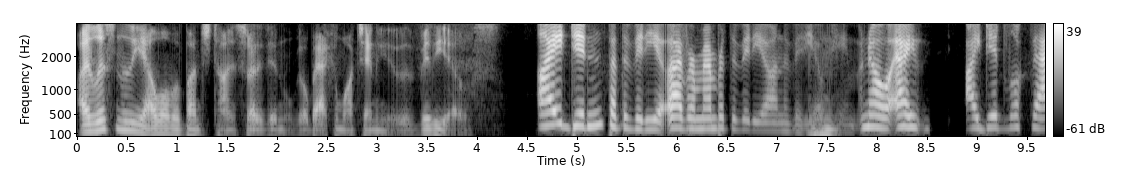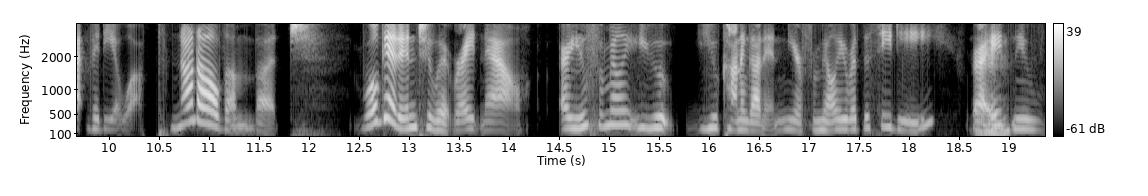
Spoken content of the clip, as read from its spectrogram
I listened to the album a bunch of times, so I didn't go back and watch any of the videos. I didn't, but the video. I remembered the video, and the video Mhm. came. No, I I did look that video up. Not all of them, but we'll get into it right now. Are you familiar? You you kind of got in. You're familiar with the CD, right? Mhm. You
